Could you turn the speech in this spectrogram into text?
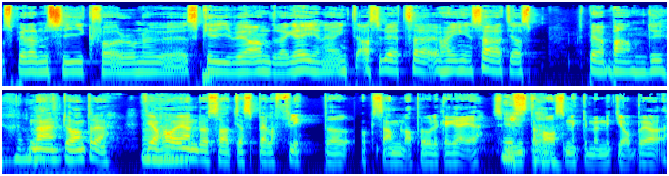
Spelat musik för och nu eh, skriver jag andra grejer när jag inte... Alltså du vet så här, jag har ingen så här att jag sp- spelar bandy. Eller Nej, du har inte det. För jag har ju ändå så att jag spelar flipper och samlar på olika grejer. Som Just inte det. har så mycket med mitt jobb att göra.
